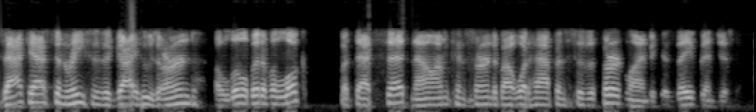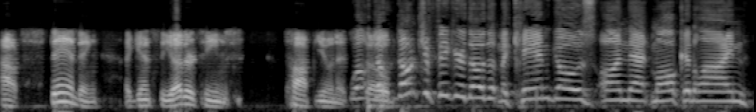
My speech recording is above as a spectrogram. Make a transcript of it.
Zach Aston Reese is a guy who's earned a little bit of a look, but that said, now I'm concerned about what happens to the third line because they've been just outstanding against the other team's top units. Well, so, don't, don't you figure though that McCann goes on that Malkin line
